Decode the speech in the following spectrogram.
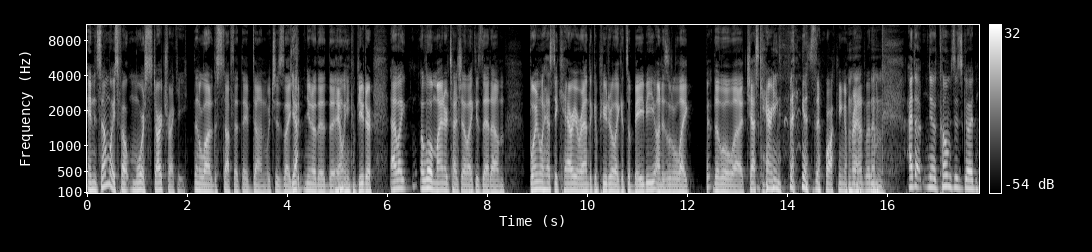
And in some ways felt more Star Trekky than a lot of the stuff that they've done, which is like Yeah. Mm-hmm. you know the the alien computer. I like a little minor touch I like is that um Boimler has to carry around the computer like it's a baby on his little like the little uh, chest carrying thing as they're walking Mm-hmm. around with him. I thought you know Combs is good.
